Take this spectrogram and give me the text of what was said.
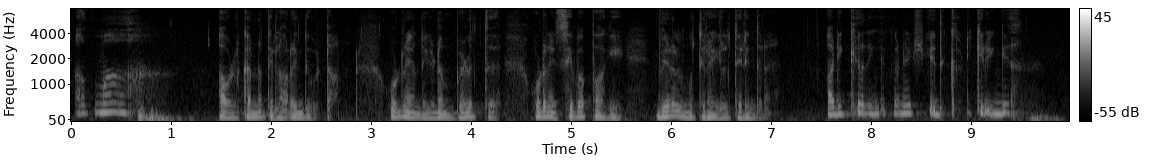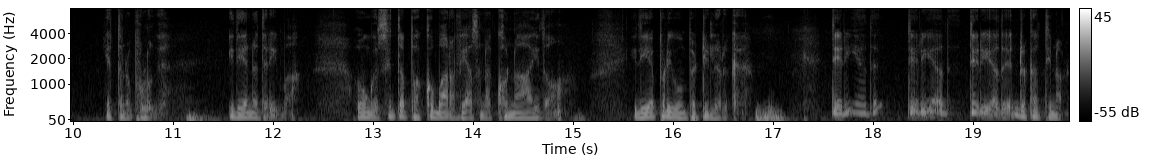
அம்மா. அவள் கன்னத்தில் அரைந்து விட்டான். உடனே அந்த இடம் வெளுத்து உடனே சிவப்பாகி விரல் முத்திரைகள் தெரிந்தன. அடிக்காதீங்க கணேஷ். எதுக்கு அடிக்கிறீங்க? எத்தனை புழுகு? இது என்ன தெரியுமா? உங்கள் சித்தப்பா குமாரவியாசனை கொன்ன ஆயுதம் இது எப்படி உன் பெட்டியில் இருக்கு? தெரியாது தெரியாது தெரியாது என்று கத்தினாள்.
